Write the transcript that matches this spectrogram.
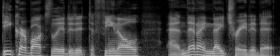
decarboxylated it to phenol, and then I nitrated it.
